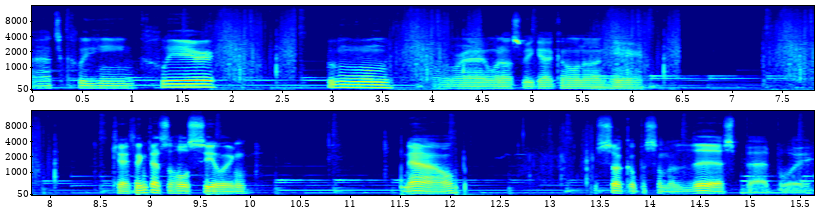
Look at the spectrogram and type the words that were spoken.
That's clean, clear. Boom. Alright, what else we got going on here? Okay, I think that's the whole ceiling. Now, suck up some of this bad boy.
